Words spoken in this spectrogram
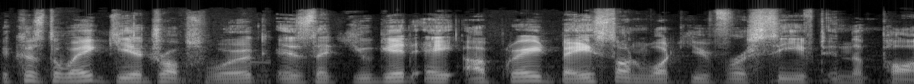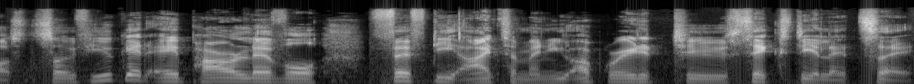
Because the way gear drops work is that you get a upgrade based on what you've received in the past. So if you get a power level 50 item and you upgrade it to 60 let's say,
